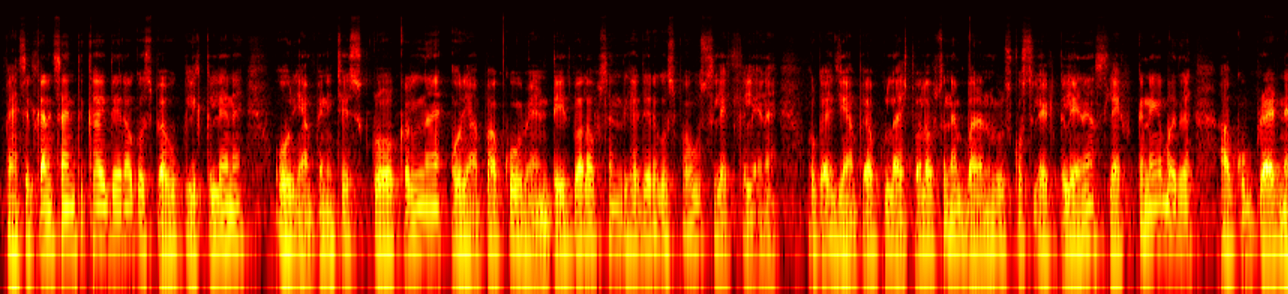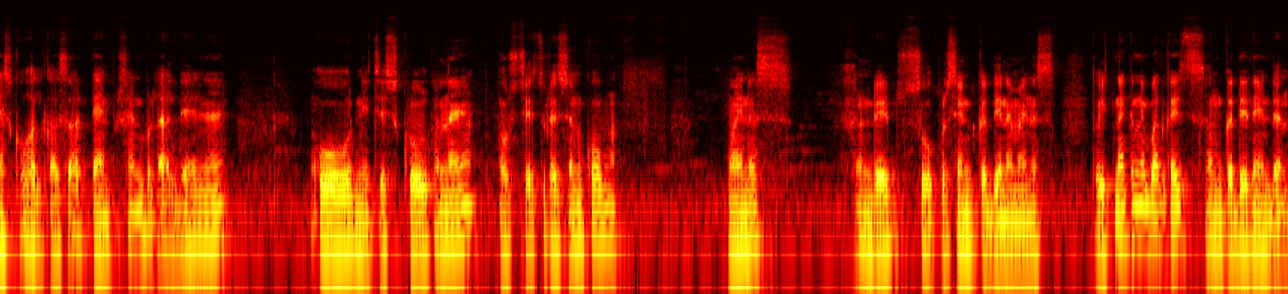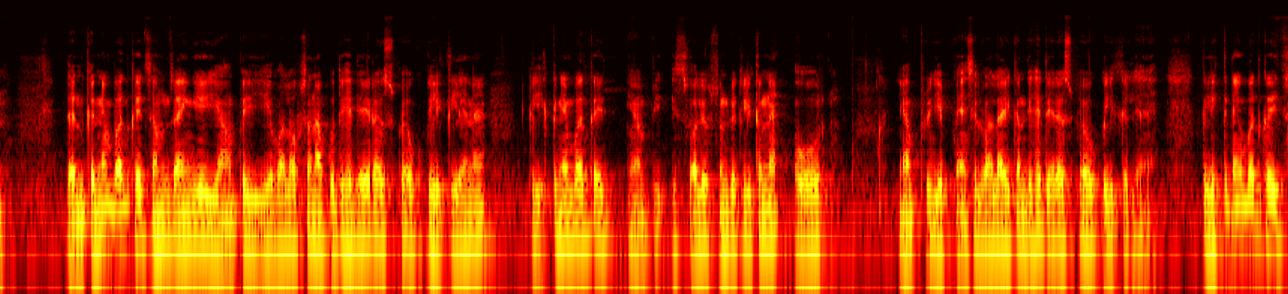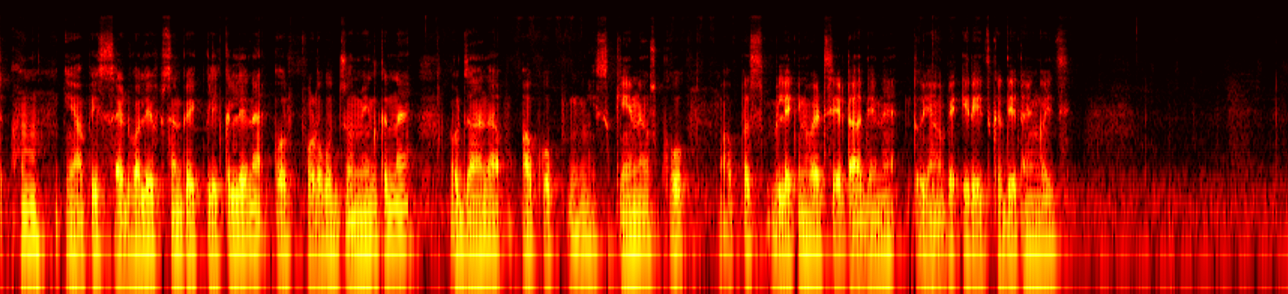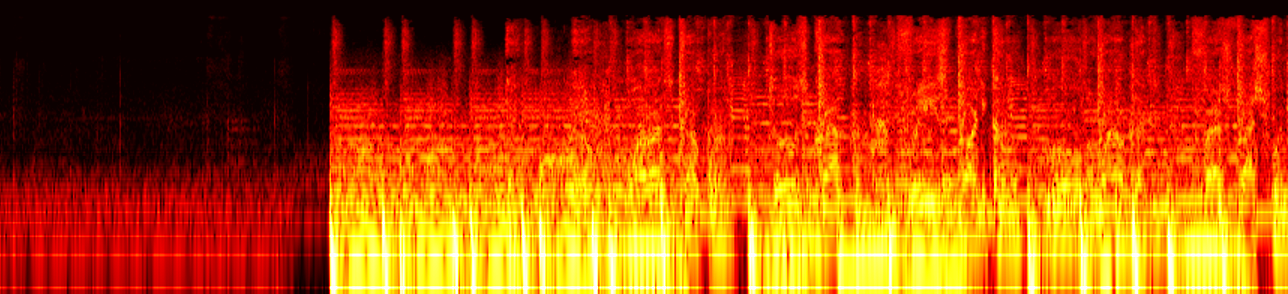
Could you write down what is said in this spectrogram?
पेंसिल का निशान दिखाई दे रहा होगा, उस पर आपको क्लिक कर लेना है और यहाँ पे नीचे स्क्रॉल करना है और यहाँ पे आपको वेंटेज वाला ऑप्शन दिखाई दे रहा है उस पर आपको सिलेक्ट कर लेना है। और गाइज़ यहाँ पे आपको लास्ट वाला ऑप्शन है बारह नंबर उसको सिलेक्ट कर लेना है। सिलेक्ट करने के बाद आपको ब्राइटनेस को हल्का सा टेन परसेंट बढ़ा लेना है और नीचे स्क्रोल करना है और सेचुरेशन को माइनस हंड्रेड सौ परसेंट कर देना है माइनस तो इतना करने के बाद गाइज़ हम कर देते हैं डन डन करने के बाद कहीं हम जाएँगे, यहाँ पे ये वाला ऑप्शन आपको दिखाई दे रहा है, उस पर आपको क्लिक लेना है। क्लिक करने के बाद कहीं यहाँ पे इस वाले ऑप्शन पे क्लिक करना है और यहाँ पर ये पेंसिल वाला आइकन दिखाई दे रहा है, उस पर आपको क्लिक कर लेना है। क्लिक करने के बाद कहीं हम यहाँ पे साइड वाले ऑप्शन पे क्लिक कर लेना है और फ़ोटो को जूम इन करना है और जहाँ आपको अपनी स्क्रीन है उसको वापस ब्लैक एंड वाइट से हटा देना है तो यहाँ पे इरेज कर देता है guys freeze a party come move around first rush when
